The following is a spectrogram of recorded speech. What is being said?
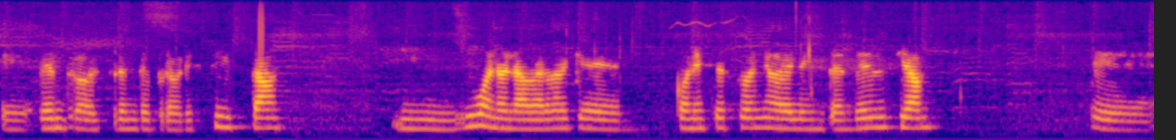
eh, dentro del frente progresista. Y, bueno, la verdad que con este sueño de la intendencia, eh,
